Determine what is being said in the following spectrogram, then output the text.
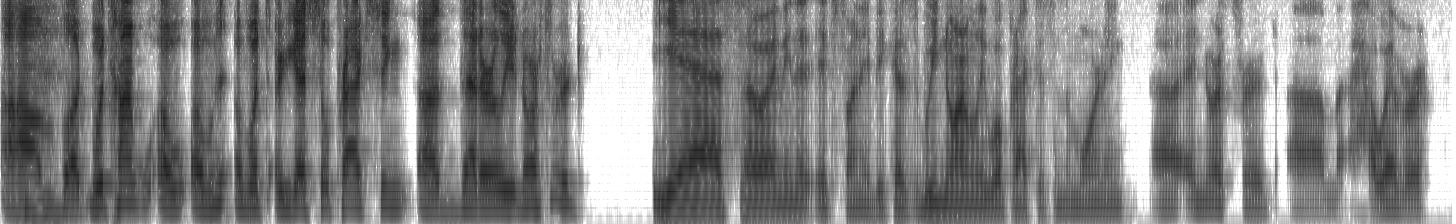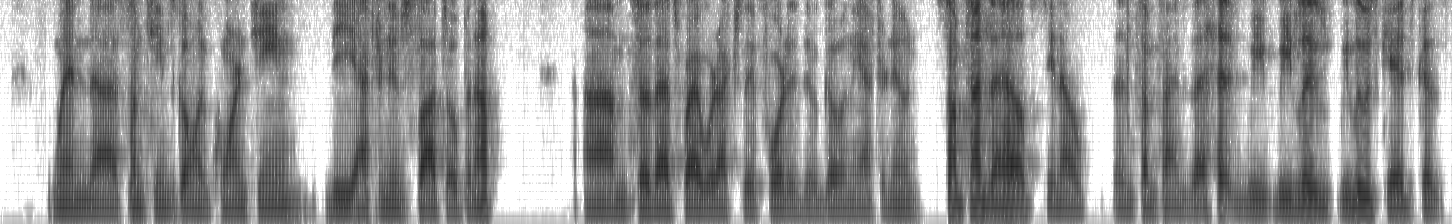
um, but what time? Oh, oh, what are you guys still practicing uh, that early at Northford? Yeah, so I mean, it, it's funny because we normally will practice in the morning uh, at Northford. Um, however, when uh, some teams go in quarantine, the afternoon slots open up. Um, so that's why we're actually afforded to go in the afternoon. Sometimes that helps, you know, and sometimes that we we lose we lose kids because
